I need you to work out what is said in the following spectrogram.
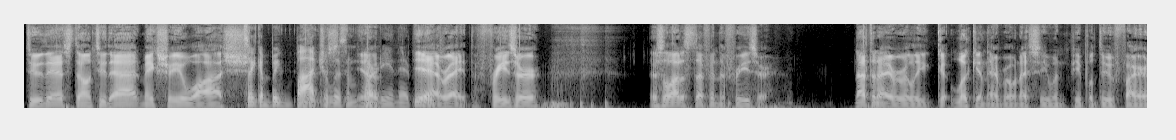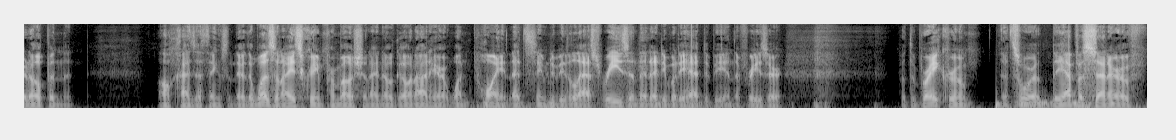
do this, don't do that. Make sure you wash. It's like a big botulism know, party in there. Yeah, right. The freezer. There's a lot of stuff in the freezer. Not that I ever really look in there, but when I see when people do fire it open, all kinds of things in there. There was an ice cream promotion I know going on here at one point. That seemed to be the last reason that anybody had to be in the freezer. But the break room, that's where the epicenter of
